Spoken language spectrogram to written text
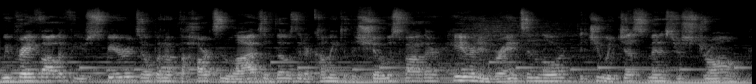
We pray, Father, for your spirit to open up the hearts and lives of those that are coming to the shows, Father, here and in Branson, Lord, that you would just minister strong,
